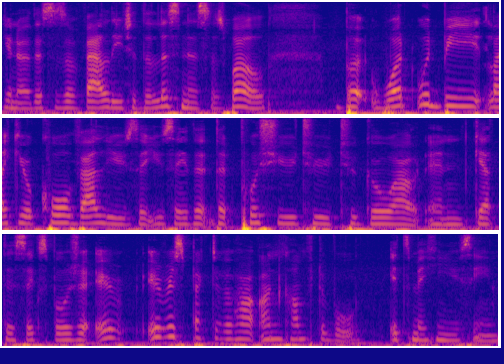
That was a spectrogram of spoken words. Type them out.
you know, this is of value to the listeners as well, but what would be like your core values that you say that, that push you to to go out and get this exposure ir- irrespective of how uncomfortable it's making you seem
